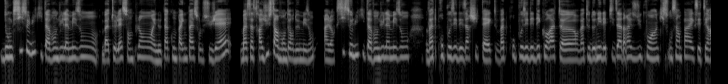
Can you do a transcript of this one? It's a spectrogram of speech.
Donc, si celui qui t'a vendu la maison bah, te laisse en plan et ne t'accompagne pas sur le sujet, bah, ça sera juste un vendeur de maison. Alors que si celui qui t'a vendu la maison va te proposer des architectes, va te proposer des décorateurs, va te donner les petites adresses du coin qui sont sympas, etc.,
